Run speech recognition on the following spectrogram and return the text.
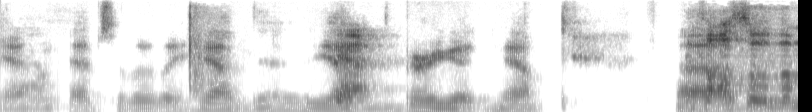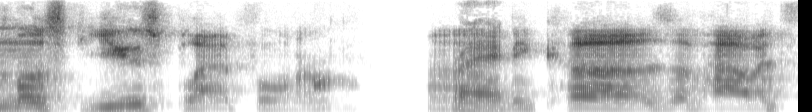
Yeah, absolutely. Yeah, yeah, yeah. very good. Yeah. It's um, also the most used platform, uh, right? Because of how it's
